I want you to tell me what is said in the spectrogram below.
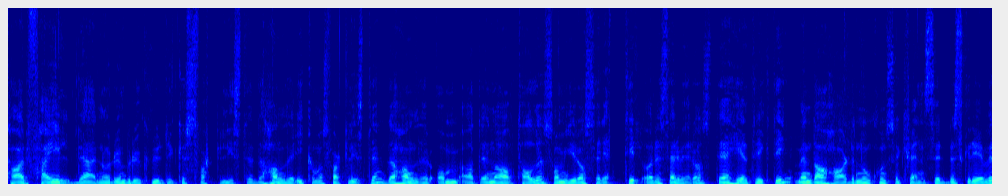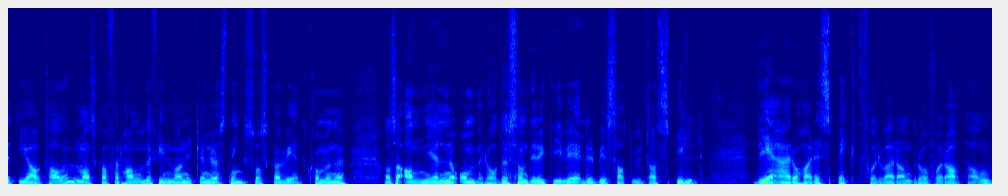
tar feil, det er når hun bruker uttrykket svarteliste. Det handler ikke om svarteliste. Det handler om at en avtale som gir oss rett til å reservere oss, det er helt riktig, men da har det noen konsekvenser beskrevet i avtalen. Man skal forhandle. Finner man ikke en løsning, så skal vedkommende, altså angjeldende område som direktivet gjelder, bli satt ut av spill. Det er å ha respekt for hverandre og for avtalen.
